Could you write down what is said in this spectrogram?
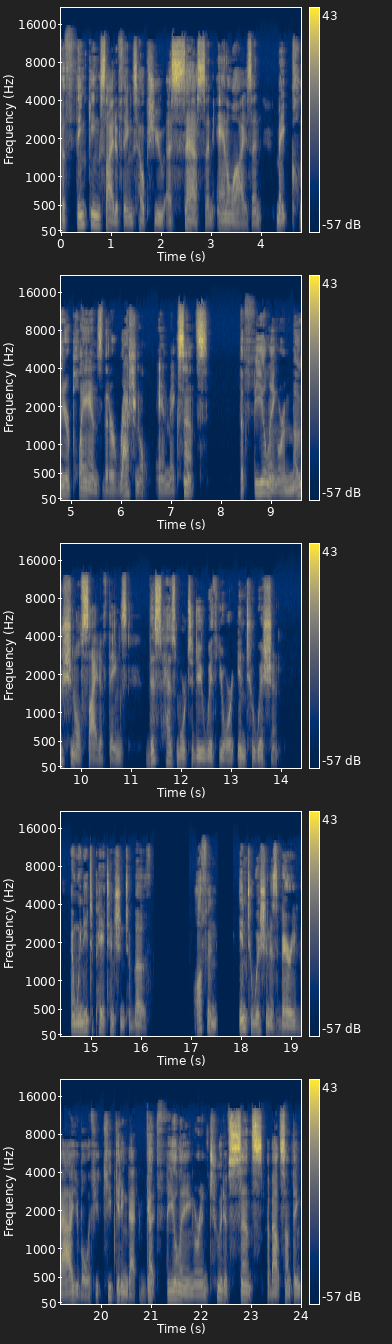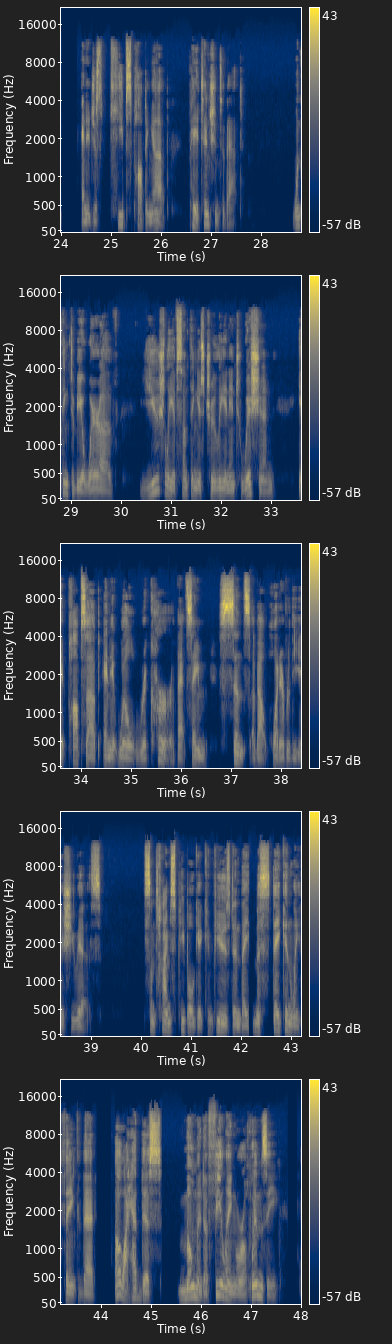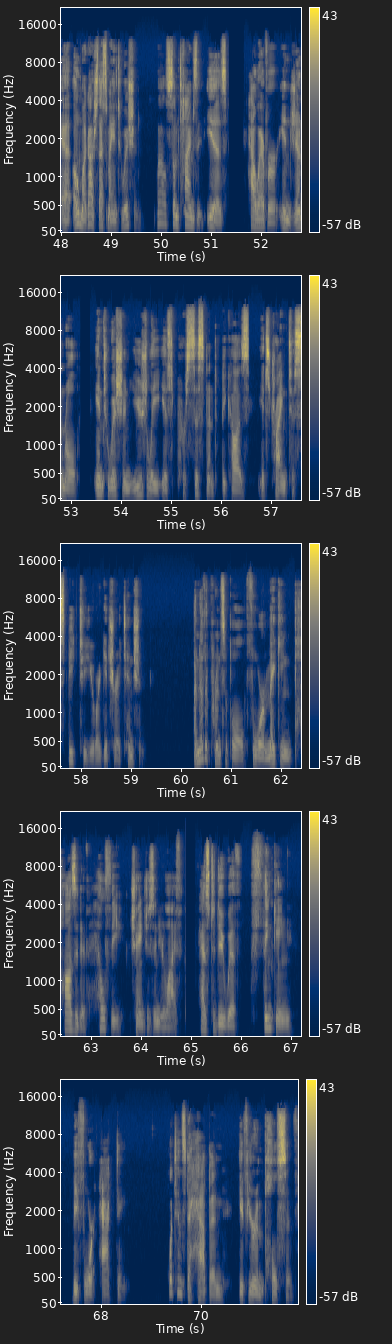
The thinking side of things helps you assess and analyze and make clear plans that are rational and make sense. The feeling or emotional side of things, this has more to do with your intuition. And we need to pay attention to both. Often intuition is very valuable. If you keep getting that gut feeling or intuitive sense about something and it just keeps popping up, pay attention to that. One thing to be aware of usually if something is truly an intuition, it pops up and it will recur that same sense about whatever the issue is. Sometimes people get confused and they mistakenly think that, oh, I had this moment of feeling or a whimsy. Uh, oh my gosh, that's my intuition. Well, sometimes it is. However, in general, intuition usually is persistent because it's trying to speak to you or get your attention. Another principle for making positive, healthy changes in your life has to do with thinking before acting. What tends to happen if you're impulsive?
